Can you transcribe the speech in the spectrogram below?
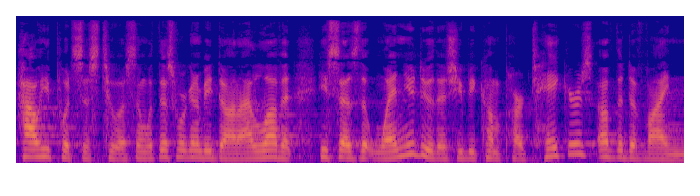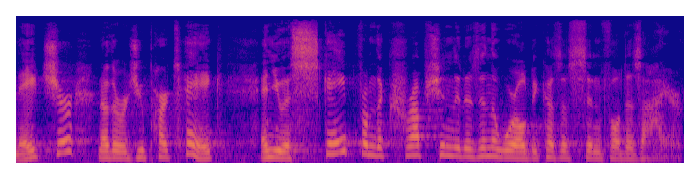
how he puts this to us. And with this, we're going to be done. I love it. He says that when you do this, you become partakers of the divine nature. In other words, you partake and you escape from the corruption that is in the world because of sinful desire.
